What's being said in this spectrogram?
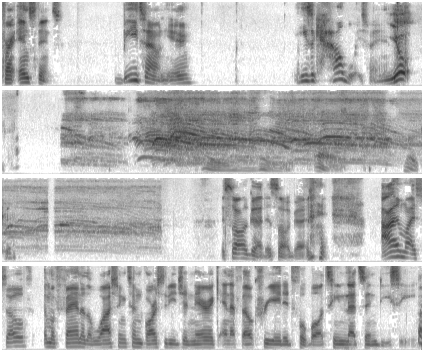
For instance, B Town here, he's a Cowboys fan. Hey. Oh. Okay. It's all good. It's all good. I myself am a fan of the Washington varsity generic NFL created football team that's in DC.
